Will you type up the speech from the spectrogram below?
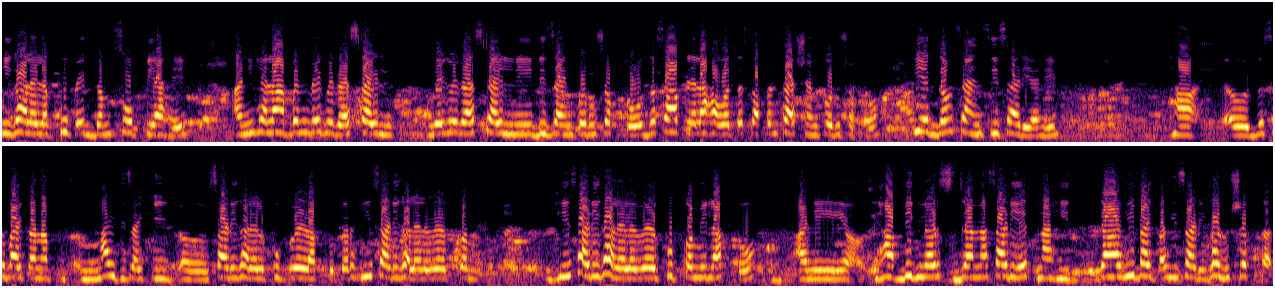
ही घालायला खूप एकदम सोपी आहे. आणि ह्याला आपण वेगवेगळ्या स्टाईल वेगवेगळ्या स्टाईलनी डिझाईन करू शकतो. जसं आपल्याला हवं तसं आपण फॅशन करू शकतो. ही एकदम फॅन्सी साडी आहे. हा जसं बायकांना माहितीच आहे की साडी घालायला खूप वेळ लागतो तर ही साडी घालायला वेळ कमी ही साडी घालायला वेळ खूप कमी लागतो. आणि ह्या बिगनर्स ज्यांना साडी येत नाही त्याही बायका ही साडी घालू शकतात.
